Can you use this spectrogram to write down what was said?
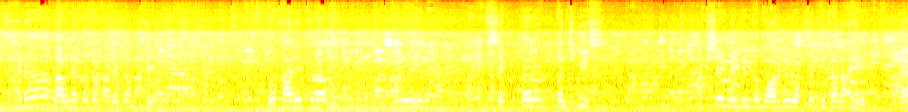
झाडं लावण्याचा जो कार्यक्रम आहे तो कार्यक्रम आम्ही सेक्टर पंचवीस अक्षय बिल्डिंग जो मॉर्निंग वॉकचं ठिकाण आहे त्या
